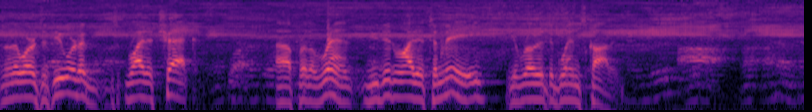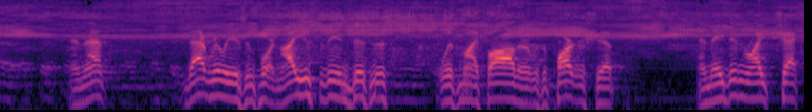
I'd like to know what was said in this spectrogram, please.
In other words, if you were to write a check uh, for the rent, you didn't write it to me, you wrote it to Gwen's Cottage. And that, that really is important. I used to be in business with my father, it was a partnership, and they didn't write checks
